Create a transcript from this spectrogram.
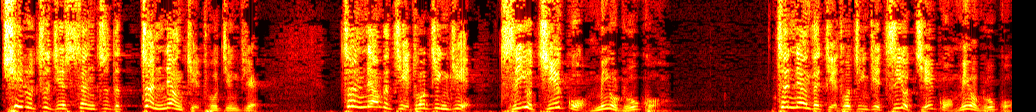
切入自觉甚至的正量解脱境界，正量的解脱境界只有结果没有如果，正量的解脱境界只有结果没有如果，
